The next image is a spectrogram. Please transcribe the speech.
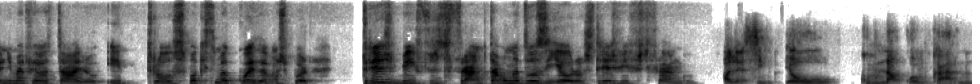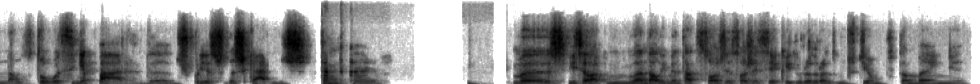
A minha mãe foi ao talho e trouxe pouquíssima coisa, vamos supor, três bifes de frango estavam a 12 euros, três bifes de frango. Olha, assim, eu, como não como carne, não estou assim a par de- dos preços das carnes, Está muito caro. Mas, e sei lá, como me anda alimentado de soja, a soja é seca e dura durante muito tempo, também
